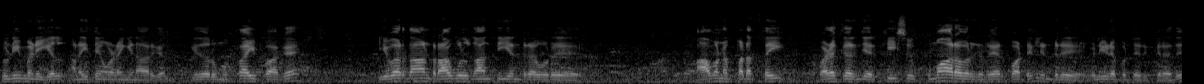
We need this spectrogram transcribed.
துணிமணிகள் அனைத்தையும் வழங்கினார்கள். இது ஒரு முத்தாய்ப்பாக இவர்தான் ராகுல் காந்தி என்ற ஒரு ஆவணப்படத்தை வழக்கறிஞர் கிசு குமார் அவர்கள் ஏற்பாட்டில் இன்று வெளியிடப்பட்டிருக்கிறது.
